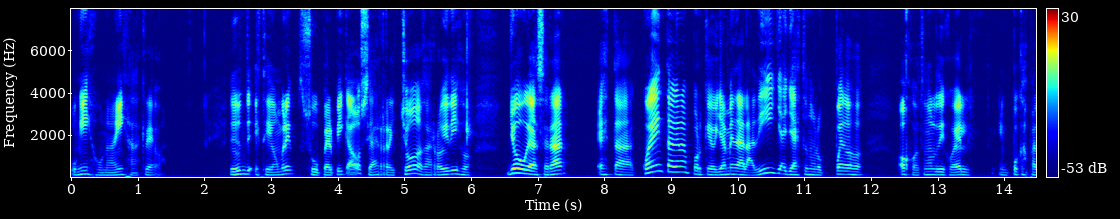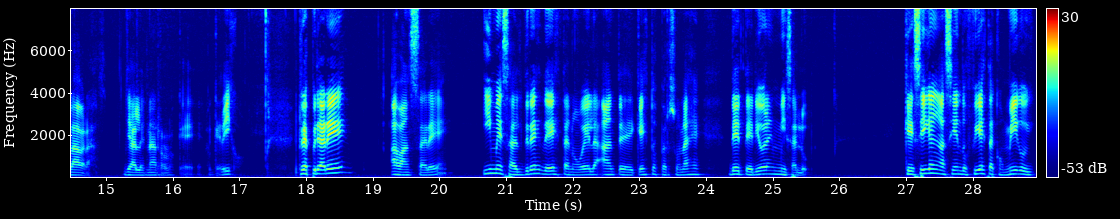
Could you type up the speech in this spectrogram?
un hijo, una hija, creo. Este hombre súper picado se arrechó, agarró y dijo, yo voy a cerrar esta cuenta porque ya me da ladilla, ya esto no lo puedo... Ojo, esto no lo dijo él en pocas palabras. Ya les narro lo que, lo que dijo. Respiraré, avanzaré y me saldré de esta novela antes de que estos personajes deterioren mi salud. Que sigan haciendo fiesta conmigo y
